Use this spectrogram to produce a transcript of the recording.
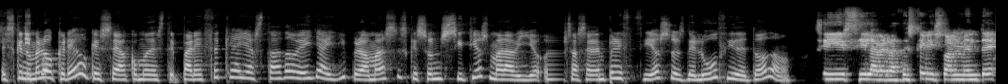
Es que no me lo creo que sea como de este. Parece que haya estado ella allí, pero además es que son sitios maravillosos. O sea, se ven preciosos de luz y de todo. Sí, sí, la verdad es que visualmente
